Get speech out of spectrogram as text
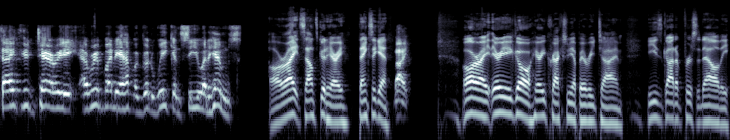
Thank you, Terry. Everybody have a good week and see you at HIMSS. All right. Sounds good, Harry. Thanks again. Bye. All right. There you go. Harry cracks me up every time. He's got a personality.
